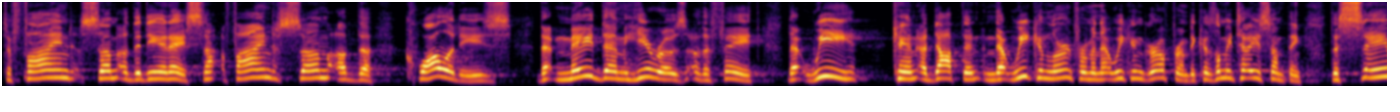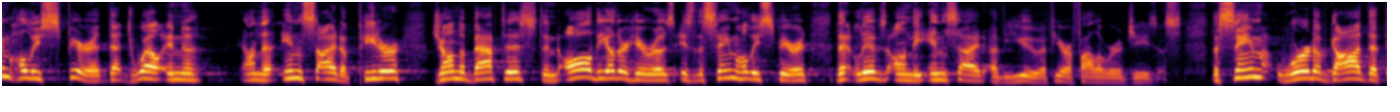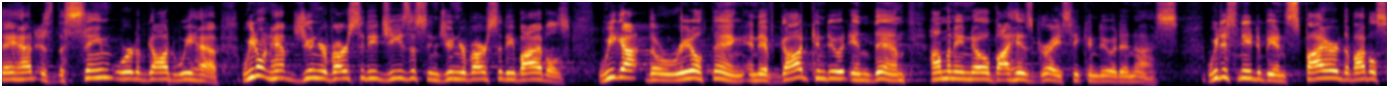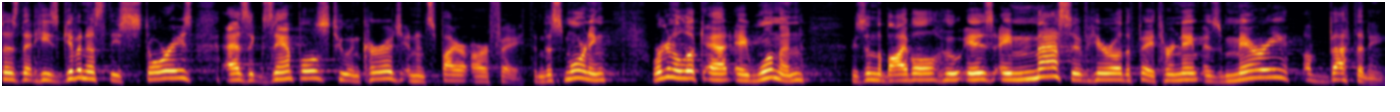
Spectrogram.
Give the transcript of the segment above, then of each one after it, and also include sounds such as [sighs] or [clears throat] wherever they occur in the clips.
to find some of the DNA, find some of the qualities that made them heroes of the faith that we can adopt and that we can learn from and that we can grow from. Because let me tell you something the same Holy Spirit that dwell in the on the inside of Peter, John the Baptist, and all the other heroes is the same Holy Spirit that lives on the inside of you if you're a follower of Jesus. The same Word of God that they had is the same Word of God we have. We don't have junior varsity Jesus and junior varsity Bibles. We got the real thing. And if God can do it in them, how many know by His grace He can do it in us? We just need to be inspired. The Bible says that He's given us these stories as examples to encourage and inspire our faith. And this morning, we're going to look at a woman who's in the Bible who is a massive hero of the faith. Her name is Mary of Bethany.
